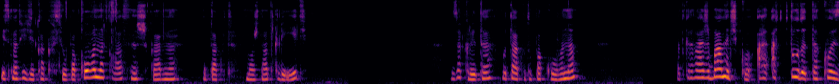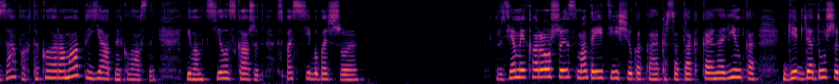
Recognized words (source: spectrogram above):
И смотрите, как все упаковано. Классно, шикарно. Вот так вот можно отклеить. Закрыто. Вот так вот упаковано. Открываешь баночку, а оттуда такой запах, такой аромат приятный, классный. И вам тело скажет спасибо большое. Друзья мои хорошие, смотрите еще какая красота, какая новинка. Гель для душа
